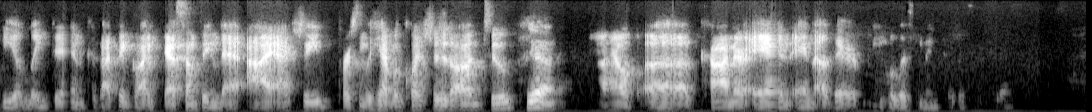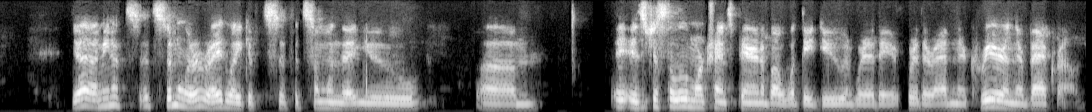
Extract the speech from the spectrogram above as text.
via LinkedIn? Because I think like that's something that I actually personally have a question on too. Yeah. I help uh, Connor and and other people listening to this. Yeah, I mean it's it's similar, right? Like if it's if it's someone that you um, it's just a little more transparent about what they do and where they where they're at in their career and their background.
